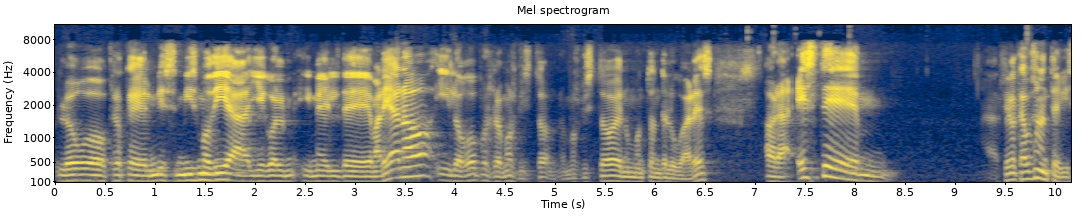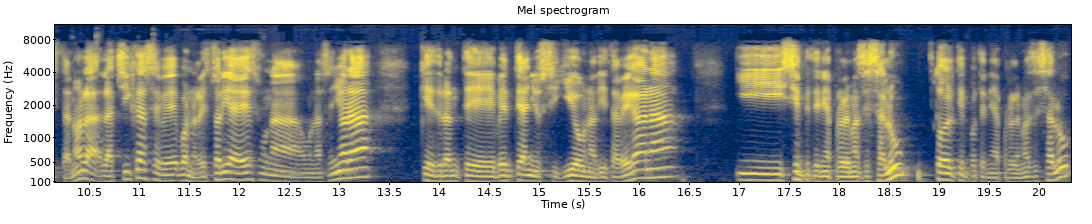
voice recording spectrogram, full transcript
luego creo que el mismo día llegó el email de Mariano y luego pues lo hemos visto, lo hemos visto en un montón de lugares. Ahora, este, al fin y al cabo es una entrevista, ¿no? La, chica se ve, bueno, la historia es una, una señora que durante 20 años siguió una dieta vegana, y siempre tenía problemas de salud, todo el tiempo tenía problemas de salud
